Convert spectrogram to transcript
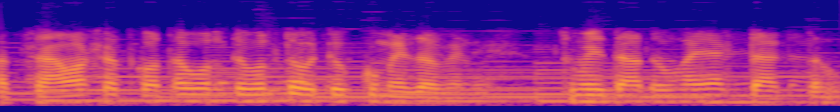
আচ্ছা আমার সাথে কথা বলতে বলতে ওইটুকু কমে যাবে না। তুমি দাদু ভাই এক ডাক দাও।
